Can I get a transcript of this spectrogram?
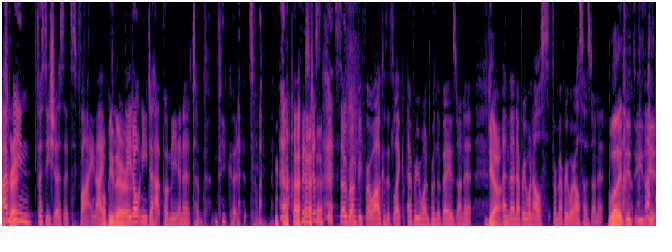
I'm great. being facetious. It's fine. I, I'll be there. They don't need to ha- put me in it to be good. It's fine. I was just so grumpy for a while because it's like everyone from the Bay has done it, yeah. and then everyone else from everywhere else has done it. well, it, it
